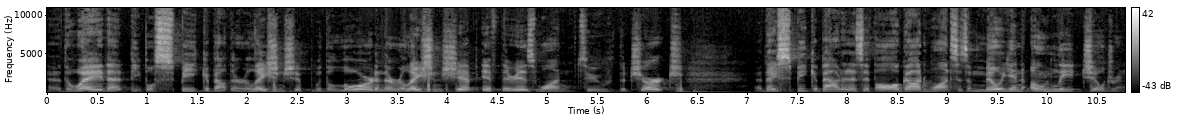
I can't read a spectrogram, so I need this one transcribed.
Uh, the way that people speak about their relationship with the Lord and their relationship, if there is one, to the church, uh, they speak about it as if all God wants is a million only children.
